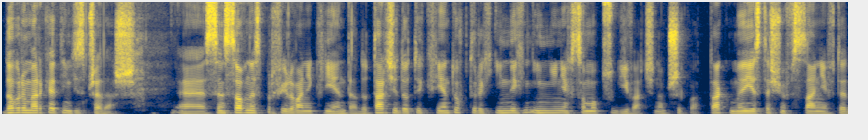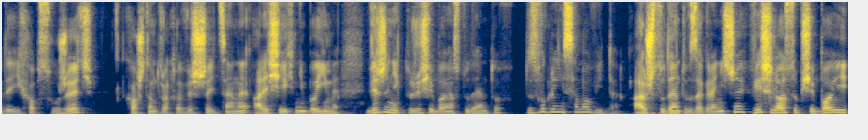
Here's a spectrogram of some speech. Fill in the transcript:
Dobry marketing i sprzedaż. E, sensowne sprofilowanie klienta, dotarcie do tych klientów, których innych, inni nie chcą obsługiwać, na przykład. Tak? My jesteśmy w stanie wtedy ich obsłużyć kosztem trochę wyższej ceny, ale się ich nie boimy. Wiesz, że niektórzy się boją studentów? To jest w ogóle niesamowite. A już studentów zagranicznych? Wiesz, ile osób się boi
